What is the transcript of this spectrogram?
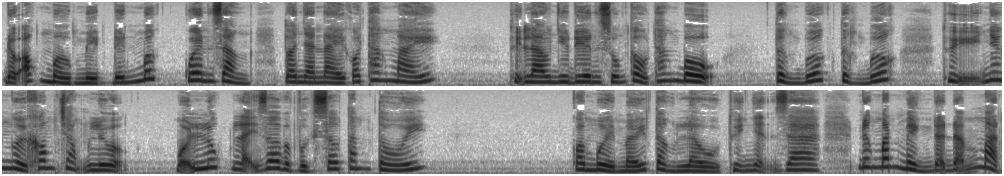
Đầu óc mờ mịt đến mức quên rằng tòa nhà này có thang máy. Thụy lao như điên xuống cầu thang bộ. Từng bước từng bước, Thụy như người không trọng lượng, mỗi lúc lại rơi vào vực sâu tăm tối. Qua mười mấy tầng lầu, Thụy nhận ra nước mắt mình đã đẫm mặt.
